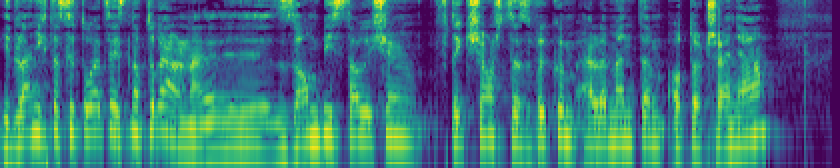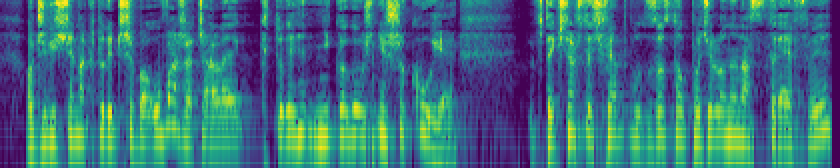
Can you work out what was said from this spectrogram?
I dla nich ta sytuacja jest naturalna. E, zombie stały się w tej książce zwykłym elementem otoczenia, oczywiście na który trzeba uważać, ale który nikogo już nie szokuje. W tej książce świat został podzielony na strefy,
